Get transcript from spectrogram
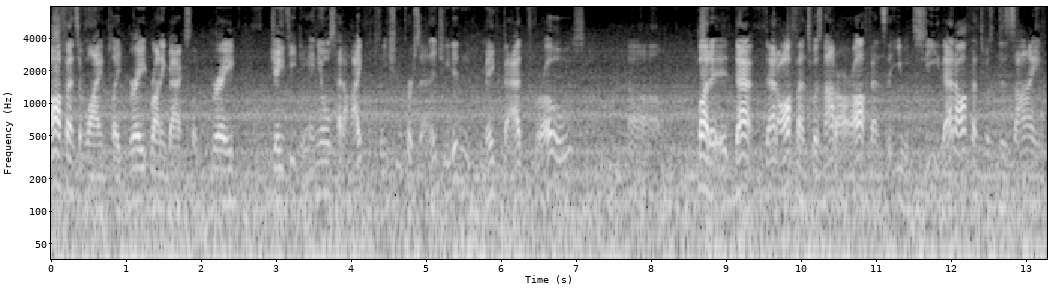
Offensive line played great. Running backs looked great. JT Daniels had a high completion percentage. He didn't make bad throws. Um, but it, that that offense was not our offense that you would see. That offense was designed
